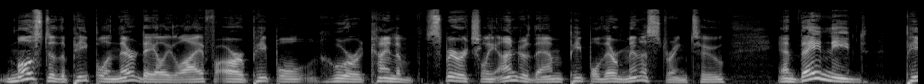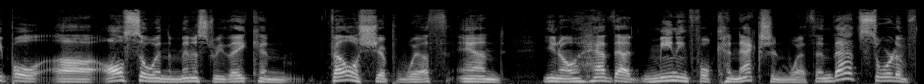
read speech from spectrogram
most of the people in their daily life are people who are kind of spiritually under them, people they're ministering to, and they need people uh, also in the ministry they can fellowship with and you know have that meaningful connection with. And that sort of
